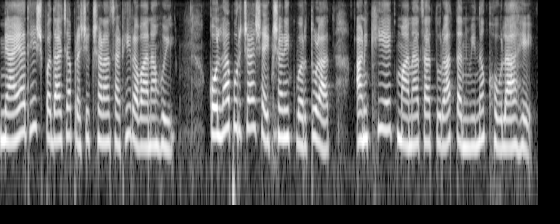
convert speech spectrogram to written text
न्यायाधीश पदाच्या प्रशिक्षणासाठी रवाना होईल. कोल्हापूरच्या शैक्षणिक वर्तुळात आणखी एक मानाचा तुरा तन्वीनं खोवला आहे.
